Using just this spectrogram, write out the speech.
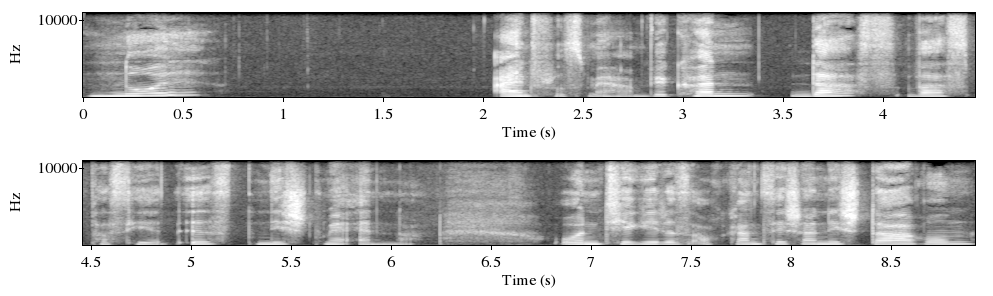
null Einfluss mehr haben. Wir können das, was passiert ist, nicht mehr ändern. Und hier geht es auch ganz sicher nicht darum,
